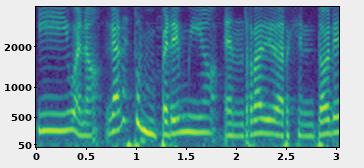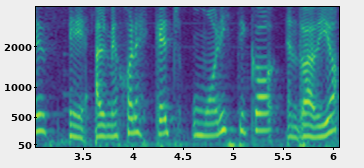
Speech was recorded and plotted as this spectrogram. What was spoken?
Y bueno, ganaste un premio en Radio de Argentores eh, al mejor sketch humorístico en radio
